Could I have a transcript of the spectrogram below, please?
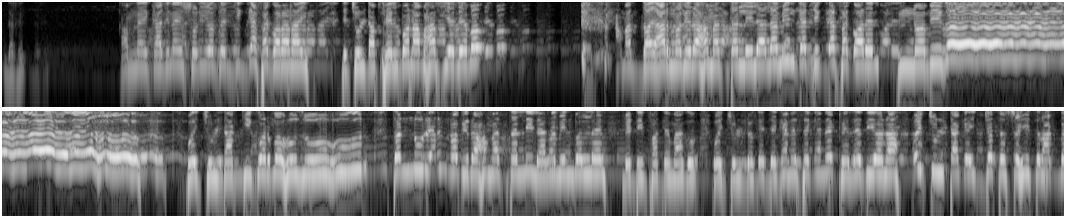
দেখেন, কাম নাই, কাজ নাই, শরীয়তে জিজ্ঞাসা করা নাই যে চুলটা ফেলব না, ভাসিয়ে দেব। আমার দয়ার নবী রহমতুল্লিল আলমিনকে জিজ্ঞাসা করেন, নবী গো ওই চুলটা কি করব হুজুর? তো নূরের নবী রহমতুল্লিল আলমিন বললেন বেটি ফাতেমা গো ওই চুলটাকে যেখানে সেখানে ফেলে দিও না। ওই চুলটাকে ইজ্জতের সহিত রাখবে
